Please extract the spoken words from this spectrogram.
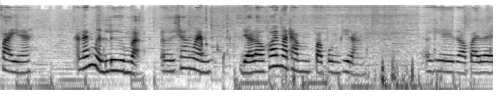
ไฟนะ อันนั้นเหมือนลืมอะเออ ช่างมัน เดี๋ยวเราค่อยมาทำปรับปรุงทีหลัง โอเค ต่อไปเลย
